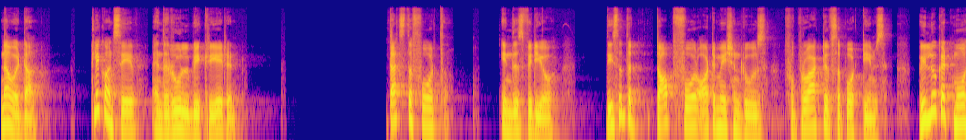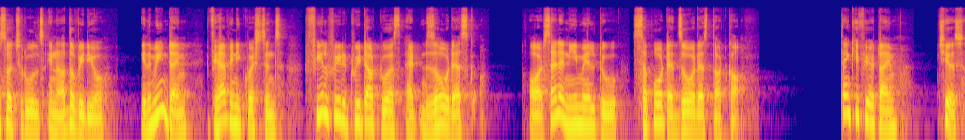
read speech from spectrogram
Now we're done. Click on Save and the rule will be created. That's the fourth in this video. These are the top four automation rules for proactive support teams. We'll look at more such rules in another video. In the meantime, if you have any questions, feel free to tweet out to us at Zohodesk or send an email to support at zohodesk.com. Thank you for your time. Cheers.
